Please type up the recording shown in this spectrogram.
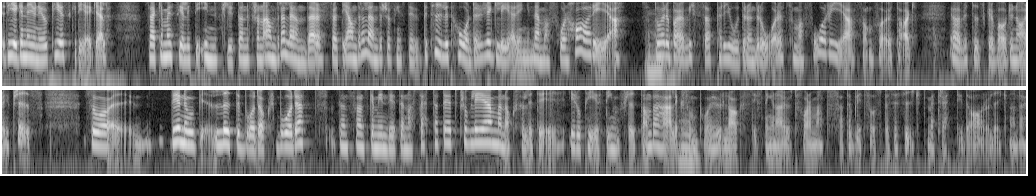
regeln är ju en europeisk regel, så här kan man se lite inflytande från andra länder, för att i andra länder så finns det betydligt hårdare reglering när man får ha rea. Så mm. då är det bara vissa perioder under året som man får rea som företag. I övrig tid ska det vara ordinarie pris. Så eh, det är nog lite både och. Både att den svenska myndigheten har sett att det är ett problem, men också lite europeiskt inflytande här liksom mm. på hur lagstiftningen har utformats. Att det blivit så specifikt med 30 dagar och liknande.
